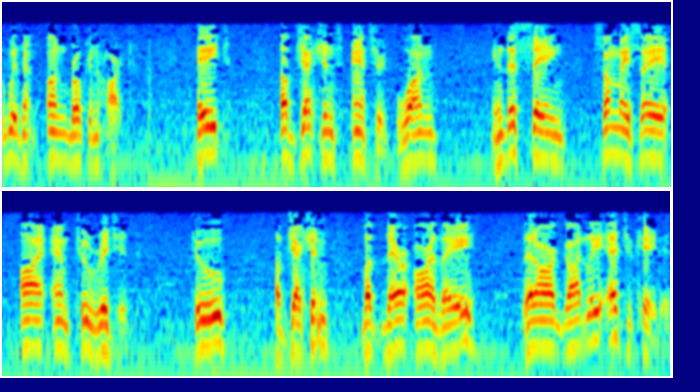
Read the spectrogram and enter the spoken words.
with an unbroken heart. Eight objections answered. One, in this saying, some may say, I am too rigid. Two, objection, but there are they that are godly educated.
